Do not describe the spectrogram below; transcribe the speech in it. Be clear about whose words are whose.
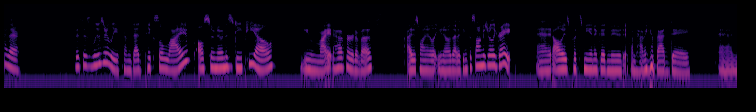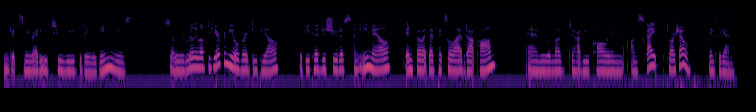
Speaker 1: Hi there. This is Loserly from Dead Pixel Live, also known as DPL. You might have heard of us. I just wanted to let you know that I think the song is really great, and it always puts me in a good mood if I'm having a bad day and gets me ready to read the daily gaming news. So we would really love to hear from you over at DPL. If you could just shoot us an email, info at deadpixellive.com, and we would love to have you call in on Skype to our show. Thanks again.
